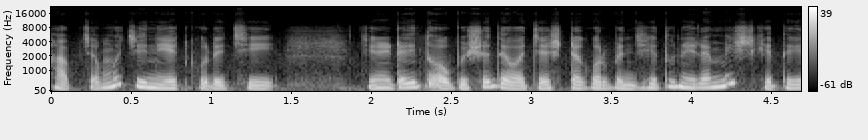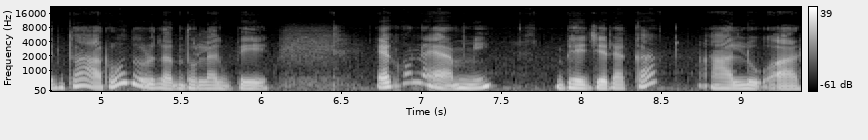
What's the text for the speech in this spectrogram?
হাফ চামচ চিনি এড করেছি। চিনিটা কিন্তু অবশ্যই দেওয়ার চেষ্টা করবেন। যেহেতু নিরামিষ, খেতে কিন্তু আরও দুর্দান্ত লাগবে। এখন আমি ভেজে রাখা আলু আর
